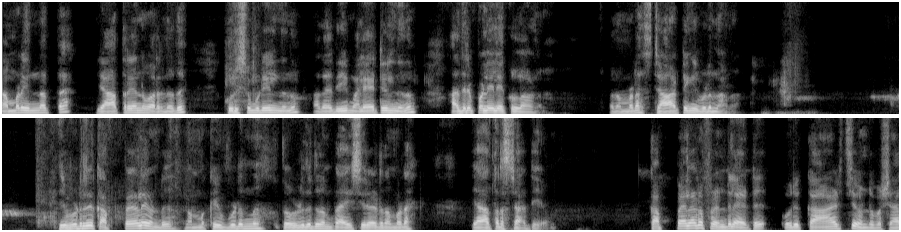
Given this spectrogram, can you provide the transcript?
നമ്മുടെ ഇന്നത്തെ യാത്ര എന്ന് പറയുന്നത് കുരിശുമുടിയിൽ നിന്നും അതായത് ഈ മലയാറ്റയിൽ നിന്നും അതിരപ്പള്ളിയിലേക്കുള്ളതാണ്. അപ്പോൾ നമ്മുടെ സ്റ്റാർട്ടിങ് ഇവിടെ നിന്നാണ് ഇവിടെ ഒരു കപ്പേളയുണ്ട്. നമുക്ക് ഇവിടുന്ന് തൊഴുതിട്ട് നമുക്ക് ഐശ്വര്യമായിട്ട് നമ്മുടെ യാത്ര സ്റ്റാർട്ട് ചെയ്യാം. കപ്പേളയുടെ ഫ്രണ്ടിലായിട്ട് ഒരു കാഴ്ചയുണ്ട്. പക്ഷെ ആ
